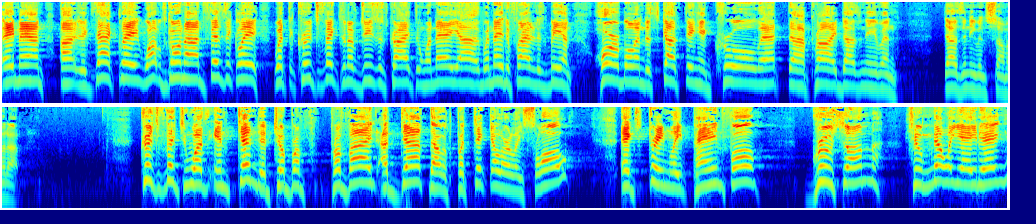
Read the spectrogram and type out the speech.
amen, uh, exactly what was going on physically with the crucifixion of Jesus Christ. And when they, uh, when they define it as being horrible and disgusting and cruel, that uh, probably doesn't even, doesn't even sum it up. Crucifixion was intended to pro- provide a death that was particularly slow, extremely painful, gruesome, humiliating,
